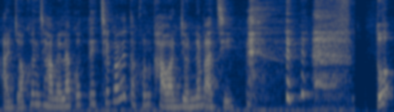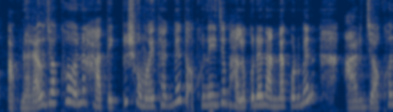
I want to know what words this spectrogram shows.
আর যখন ঝামেলা করতে ইচ্ছে করে, তখন খাওয়ার জন্য বাঁচি। তো আপনারাও যখন হাতে একটু সময় থাকবে, তখন এই যে ভালো করে রান্না করবেন। আর যখন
